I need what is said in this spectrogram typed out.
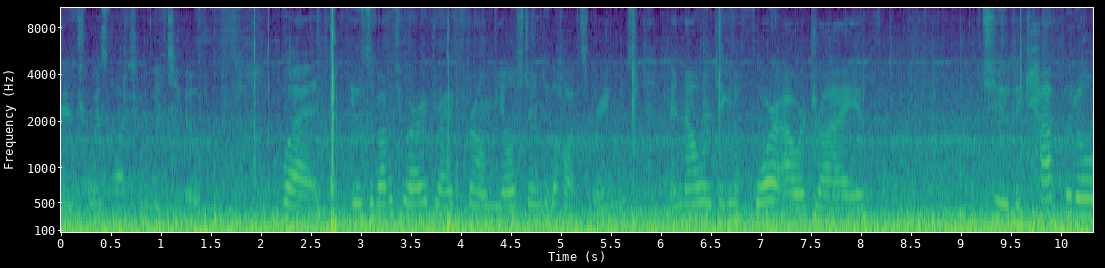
and Troy's watching YouTube. But it was about a two-hour drive from Yellowstone to the hot springs, and now we're taking a four-hour drive to the capital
